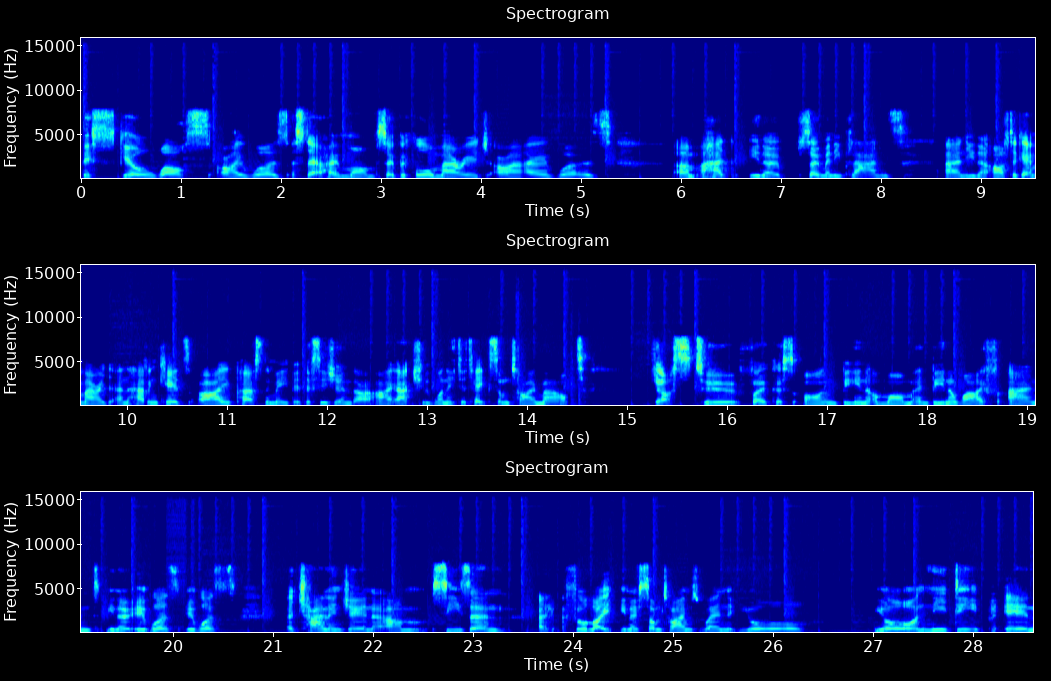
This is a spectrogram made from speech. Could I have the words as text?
this skill whilst I was a stay-at-home mom. So before marriage, I was um, I had you know so many plans, and you know after getting married and having kids, I personally made the decision that I actually wanted to take some time out just to focus on being a mom and being a wife. And you know it was it was a challenging um, season. I, I feel like you know sometimes when you're you're knee deep in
